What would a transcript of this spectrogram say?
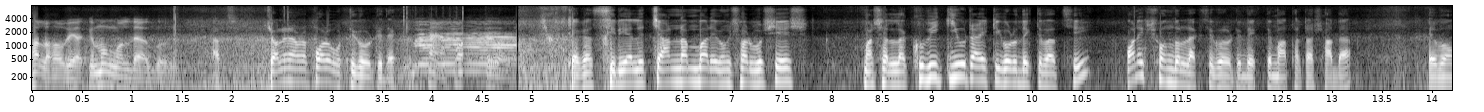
ভালো হবে আর কি মঙ্গল দেওয়া গরু আচ্ছা চলেন আমরা পরবর্তী গরুটি দেখি। হ্যাঁ পরবর্তী গরু। কাকা সিরিয়ালের চার নাম্বার এবং সর্বশেষ মাশাল্লাহ খুবই কিউট আরেকটি গরু দেখতে পাচ্ছি। অনেক সুন্দর লাগছে গরুটি দেখতে মাথাটা সাদা এবং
